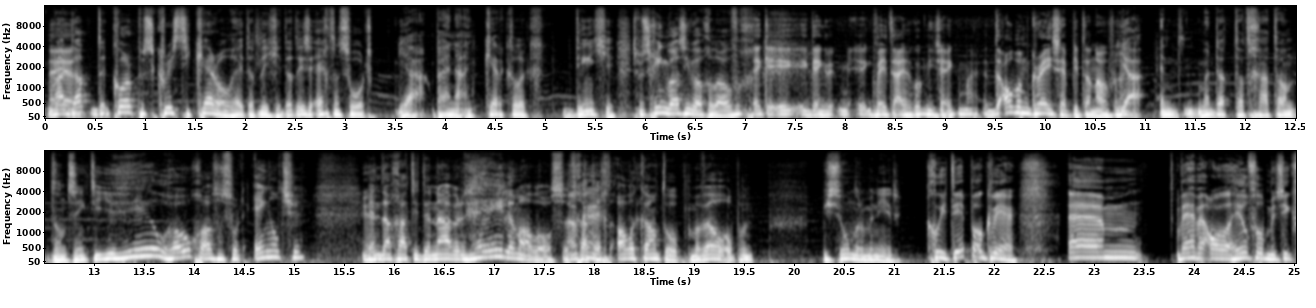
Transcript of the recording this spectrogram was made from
maar ja. dat, de Corpus Christi Carol heet dat liedje. Dat is echt een soort, ja, bijna een kerkelijk dingetje. Dus misschien was hij wel gelovig. Ik, ik, ik denk, ik weet het eigenlijk ook niet zeker, maar de album Grace heb je het dan over. hè? Ja, en, maar dat, dat gaat dan, dan zingt hij heel hoog als een soort engeltje. Ja. En dan gaat hij daarna weer helemaal los. Het gaat echt alle kanten op, maar wel op een bijzondere manier. Goeie tip ook weer. Ehm, we hebben al heel veel muziek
